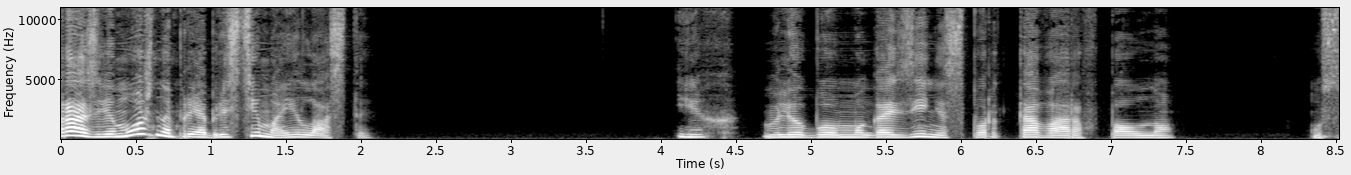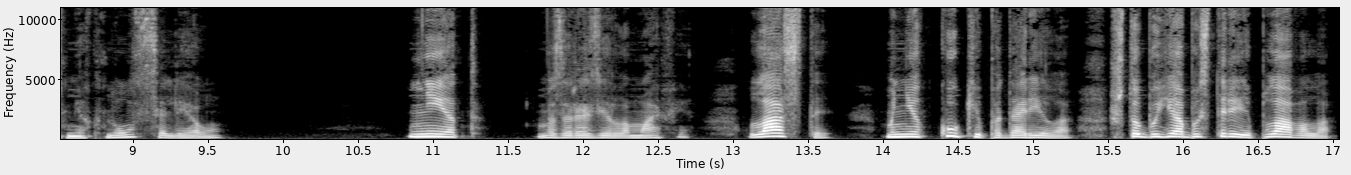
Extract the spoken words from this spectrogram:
Разве можно приобрести мои ласты? Их в любом магазине спорттоваров полно, усмехнулся Лео. Нет, возразила Мафи, ласты мне Куки подарила, чтобы я быстрее плавала.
